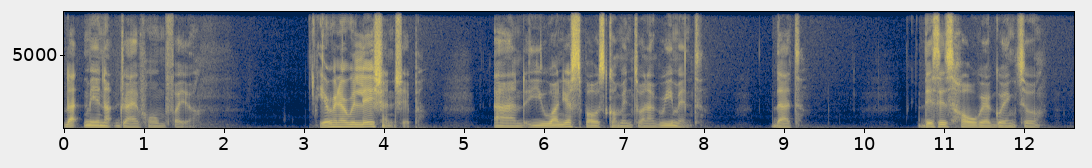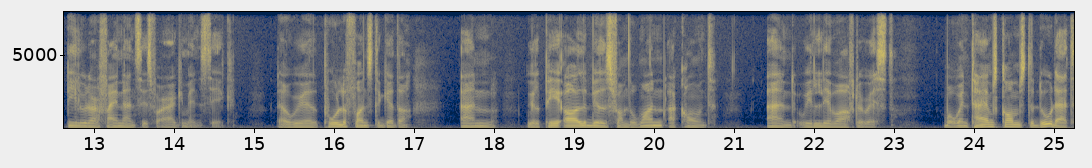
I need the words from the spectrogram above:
that may not drive home for you. You're in a relationship and you and your spouse come into an agreement that this is how we're going to deal with our finances for argument's sake. That we'll pool the funds together and we'll pay all the bills from the one account and we'll live off the rest. But when times comes to do that,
